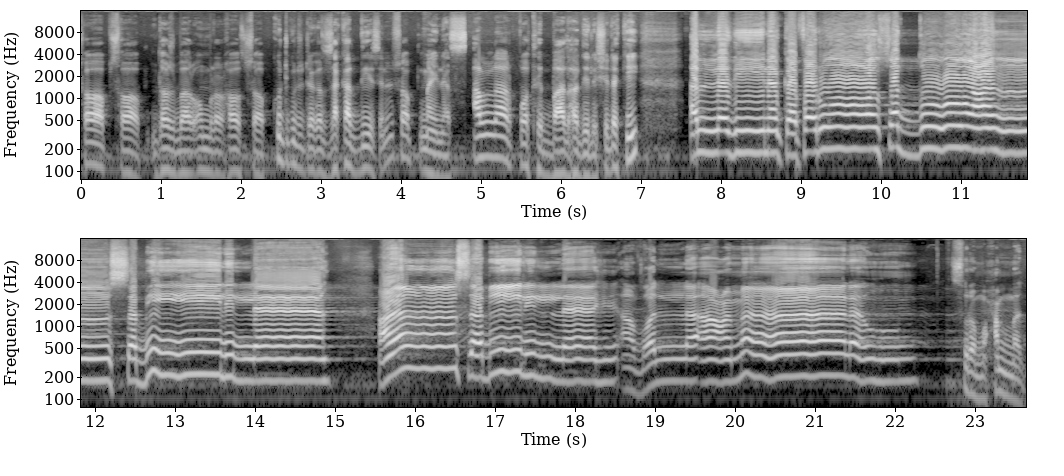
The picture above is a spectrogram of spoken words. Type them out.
সব সব দশ বার ওমরার হজ সব কোটি কোটি টাকা জাকাত দিয়েছেন সব মাইনাস আল্লাহর পথে বাধা দিলে সেটা কি الذين كفروا وصدوا عن سبيل الله عن سبيل الله أضل أعمالهم সূরা মুহাম্মদ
